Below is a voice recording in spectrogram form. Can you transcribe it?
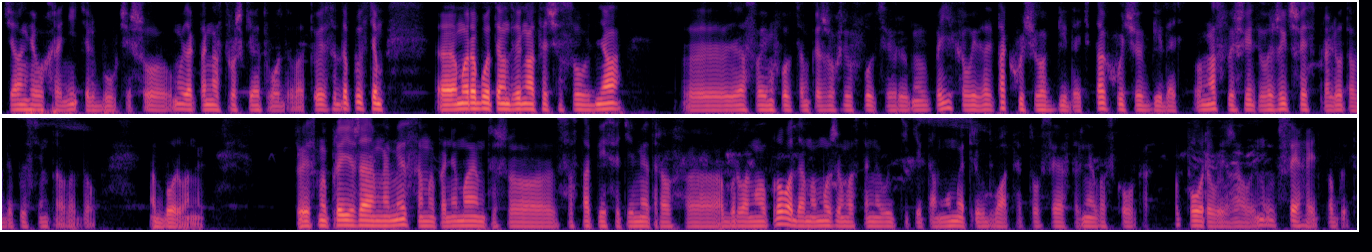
чи ангел-хранитель був, чи що, ну, як то нас трошки відводило. Тобто, допустим, е, ми працюємо 12 часов дня, Я своїм хлопцям кажу, говорю, хлопці, говорю, ну поїхали, я так хочу обідати, так хочу обідати. У нас лежить, лежить 6 прольотів, допустим, проводов оборваних. Тобто ми приїжджаємо на місце, ми розуміємо, що со 150 метрів е, оборваного провода ми можемо встановити тільки там у метрів 20, то все остальне в осколках. Опори лежали, ну все геть побите.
